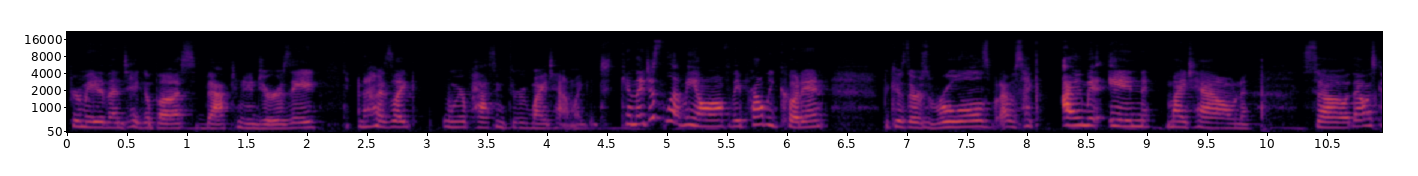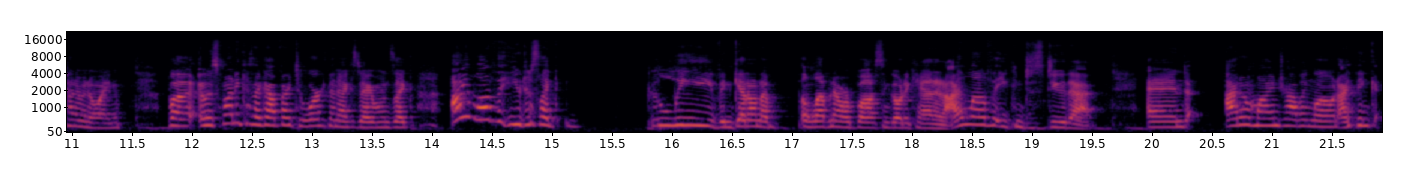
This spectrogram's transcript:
for me to then take a bus back to New Jersey. And I was like, we were passing through my town, like, can they just let me off? They probably couldn't because there's rules, but I was like, I'm in my town. So that was kind of annoying. But it was funny because I got back to work the next day. Everyone's like, I love that you just like leave and get on a 11 hour bus and go to Canada. I love that you can just do that. And I don't mind traveling alone. I think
